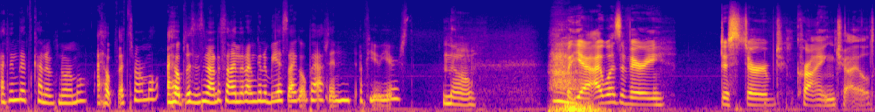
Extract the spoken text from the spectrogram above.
I think that's kind of normal. I hope that's normal. I hope this is not a sign that I'm going to be a psychopath in a few years. no. But yeah, I was a very disturbed, crying child.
